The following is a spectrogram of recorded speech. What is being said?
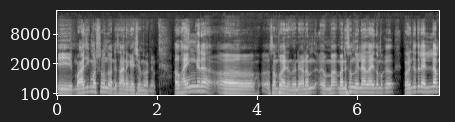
ഈ മാജിക് മഷ്റൂം എന്ന് പറഞ്ഞ സാധനം കഴിച്ചു എന്ന് പറഞ്ഞു. അത് ഭയങ്കര സംഭവമായിരുന്നു. കാരണം മനസ്സൊന്നും ഇല്ലാതായി. നമുക്ക് പ്രപഞ്ചത്തിലെല്ലാം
